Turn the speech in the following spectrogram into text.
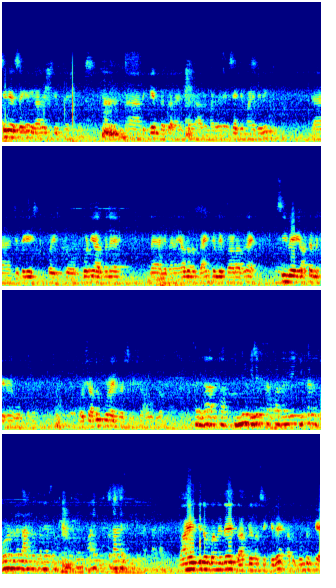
ಸೀರಿಯಸ್ ಆಗಿ ಈಗಾಗಲೇ ಚೀಫ್ ಮಿನಿಸ್ಟರ್ಸ್ ಅದಕ್ಕೇನು ಬೇಕು ಎಲ್ಲ ಆರ್ಡರ್ ಮಾಡಿದ್ದಾರೆ. ಎಸ್ ಐ ಟಿ ಮಾಡಿದ್ದೀವಿ. ಜೊತೆಗೆ ಇಷ್ಟು ಇಷ್ಟು ಕೋಟಿ ಆದಮೇಲೆ ಯಾವ್ದಾದ್ರು ಬ್ಯಾಂಕಲ್ಲಿ ಫ್ರಾಡ್ ಆದರೆ ಸಿ ಬಿ ಐಗೆ ಆಟೋಮೆಟಿಕ್ಕಾಗಿ ಹೋಗ್ತದೆ. ಬಹುಶಃ ಅದು ಕೂಡ ಇನ್ವೆಸ್ಟಿಗೇಷನ್ ಆಗೋದಿಲ್ಲ. ಸರಿಯಾ ಮಾಡ್ತಾರೆ. ಸರ್ ಈಗ ಹಿಂದಿನ ಬಿಜೆಪಿ ಸರ್ಕಾರದಲ್ಲಿ ಈ ಥರದ ಧೋರಣೆಗಳಲ್ಲಿ ವ್ಯವಸ್ಥೆ ಮಾಹಿತಿ ದಾಖಲೆ ಸಿಕ್ಕಿದೆ ಸರ್ ಸರ್ಕಾರ ಮಾಹಿತಿನೂ ಬಂದಿದೆ ದಾಖಲೆನೂ ಸಿಕ್ಕಿದೆ ಅದು ಮುಂದಕ್ಕೆ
